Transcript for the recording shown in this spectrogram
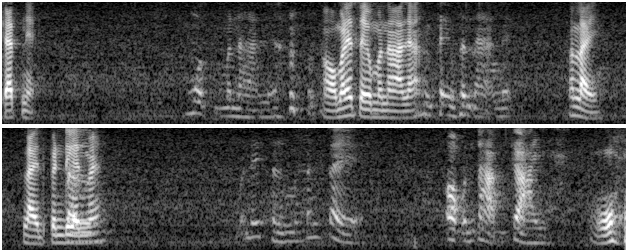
แก๊สเนี่ย หมดมานานแล้วอ๋อไม่ได้เติมมานานแล้วเติมมานานแล้วเท่าไหร่หลายเป็นเดือนไหมไม่ได้เติมมาตั้งแต่ ออกพรรษาปีกายโอ้โห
